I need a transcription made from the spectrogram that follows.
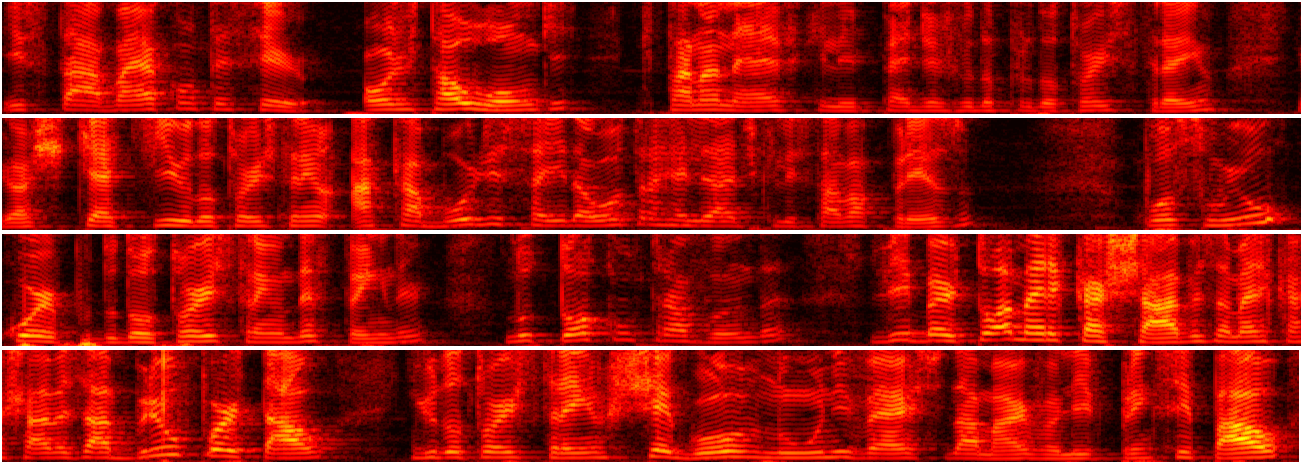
está, vai acontecer onde tá o Wong, que tá na neve, que ele pede ajuda pro Doutor Estranho. Eu acho que aqui o Doutor Estranho acabou de sair da outra realidade que ele estava preso, possuiu o corpo do Doutor Estranho Defender, lutou contra a Wanda, libertou a América Chaves, a América Chaves abriu o portal e o Doutor Estranho chegou no universo da Marvel Livre principal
